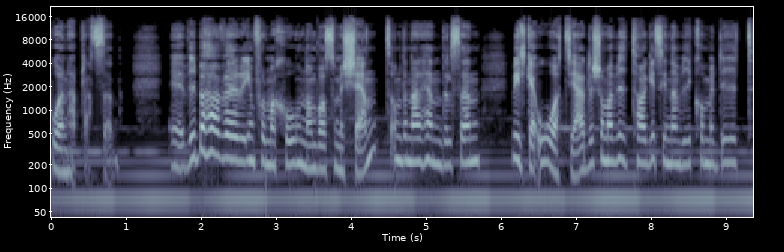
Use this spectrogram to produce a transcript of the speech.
på den här platsen. Eh, vi behöver information om vad som är känt om den här händelsen, vilka åtgärder som har vidtagits innan vi kommer dit,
